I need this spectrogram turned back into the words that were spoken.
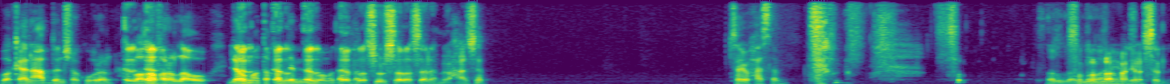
وكان عبدا شكورا وغفر الله له ما تقدم من ذنبه الرسول صلى الله عليه وسلم يحاسب؟ سيحاسب صلى صلى الله الله عليه وسلم. وسلم.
